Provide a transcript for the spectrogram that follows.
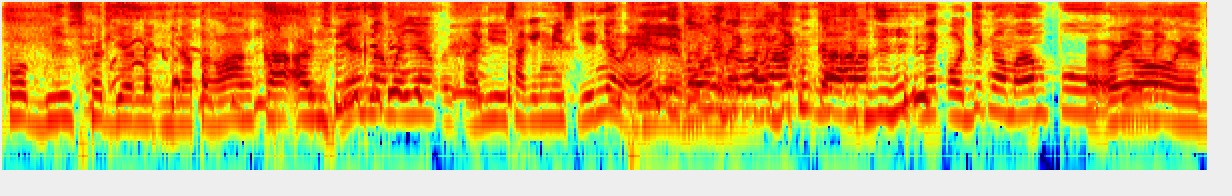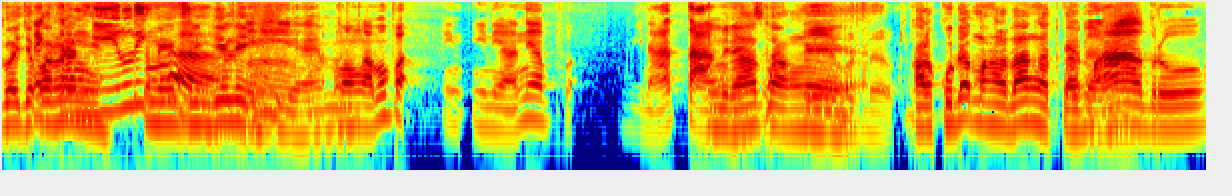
Kok bisa dia naik binatang langka anjing? Dia namanya lagi saking miskinnya lah Iya, ya. Mau itu naik memang ojek langka, naik ojek nggak mampu. Oh, iya, naik, oh, ya, gojek naik online. terenggiling Naik lah. terenggiling. Iya, Mau nggak mau pak ini aneh apa binatang. binatang Iya, ya. bener. Kalau kuda mahal banget kan. Mahal bro.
